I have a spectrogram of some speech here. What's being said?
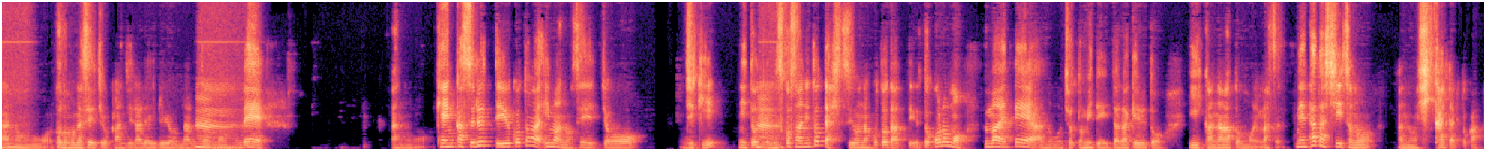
あの、子供の成長を感じられるようになると思うので、あの、喧嘩するっていうことは今の成長時期にとって、息子さんにとっては必要なことだっていうところも踏まえて、あの、ちょっと見ていただけるといいかなと思います。ね、ただし、その、あの、引っかいたりとか、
